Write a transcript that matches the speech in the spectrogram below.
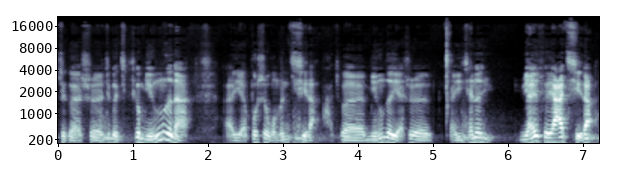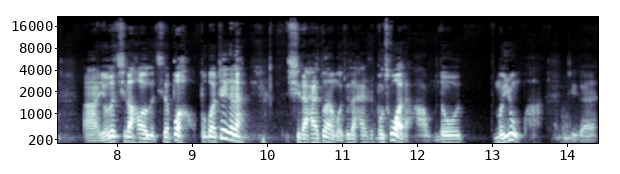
这个是这个这个名字呢，呃，也不是我们起的啊，这个名字也是以前的。语言学家起的啊，有的起的好，有的起的不好。不过这个呢，起的还算，我觉得还是不错的啊。我们都这么用啊。这个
